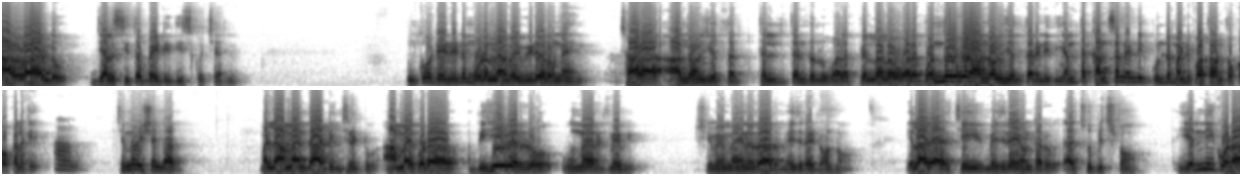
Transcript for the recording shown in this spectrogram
వాళ్ళ వాళ్ళు జలసీతో బయటికి తీసుకొచ్చారు. ఇంకోటి ఏంటంటే మూడు వందల నలభై వీడియోలు ఉన్నాయని చాలా ఆందోళన చెందుతారు తల్లిదండ్రులు వాళ్ళ పిల్లలు వాళ్ళ బంధువులు కూడా ఆందోళన చెందుతారండి ఇది ఎంత కన్సర్న్ అండి గుండె మండిపోతా ఉంటుంది ఒక్కొక్కరికి చిన్న విషయం కాదు. మళ్ళీ అమ్మాయిని దాటించినట్టు ఆ అమ్మాయి కూడా బిహేవియర్ ఉమెర్ maybe. She may minor or major I don't know ఇలాగ చెయ్యి మెజర్ అయి ఉంటారు. అది చూపించడం ఇవన్నీ కూడా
